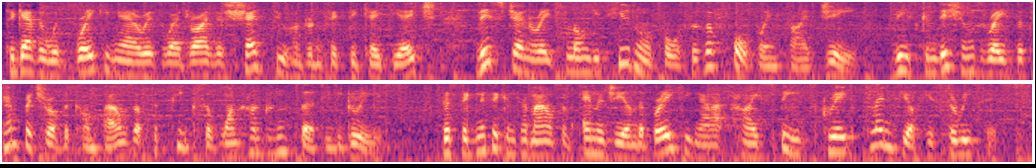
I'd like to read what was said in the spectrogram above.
Together with braking areas where drivers shed 250 kph, this generates longitudinal forces of 4.5 g. These conditions raise the temperature of the compounds up to peaks of 130 degrees. The significant amounts of energy under braking and at high speeds create plenty of hysteresis,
